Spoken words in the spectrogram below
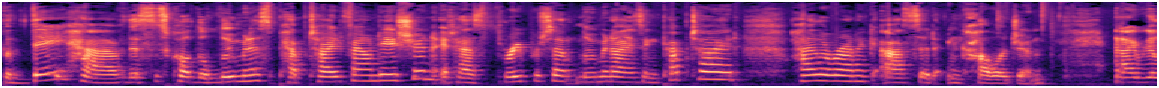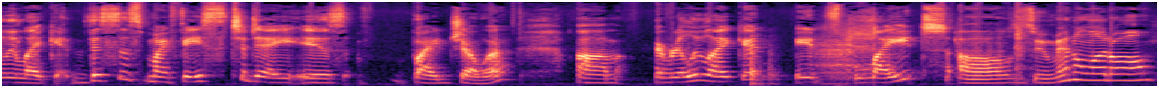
But they have, this is called the Luminous Peptide Foundation. It has 3% luminizing peptide, hyaluronic acid, and collagen. And I really like it. This is, my face today is by Joah. Um, I really like it. It's light. I'll zoom in a little.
